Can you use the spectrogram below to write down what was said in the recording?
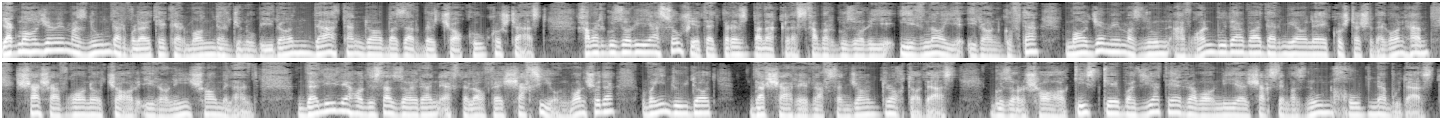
یک مهاجم مزنون در ولایت کرمان در جنوب ایران ده تن را به ضرب چاقو کشته است. خبرگزاری اسوسییتد پرس به نقل از خبرگزاری ایرنای ایران گفته مهاجم مزنون افغان بوده و در میان کشته شدگان هم شش افغان و چهار ایرانی شاملند. دلیل حادثه ظاهرا اختلاف شخصی عنوان شده و این رویداد در شهر رفسنجان رخ داده است. گزارش ها است که وضعیت روانی شخص مزنون خوب نبوده است.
